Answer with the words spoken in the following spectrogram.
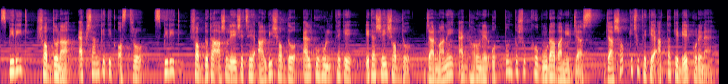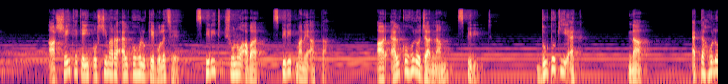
স্পিরিট শব্দ না, এক সাংকেতিক অস্ত্র। স্পিরিট শব্দটা আসলে এসেছে আরবি শব্দ অ্যালকোহল থেকে, এটা সেই শব্দ, যার মানে এক ধরনের অত্যন্ত সূক্ষ্ম গুঁড়া বা নির্যাস, যা সব কিছু থেকে আত্মাকে বের করে নেয়। আর সেই থেকেই পশ্চিমারা অ্যালকোহলকে বলেছে, স্পিরিট, শোনো আবার স্পিরিট মানে আত্মা, আর অ্যালকোহলও যার নাম স্পিরিট। দুটো কি এক? না, একটা হলো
